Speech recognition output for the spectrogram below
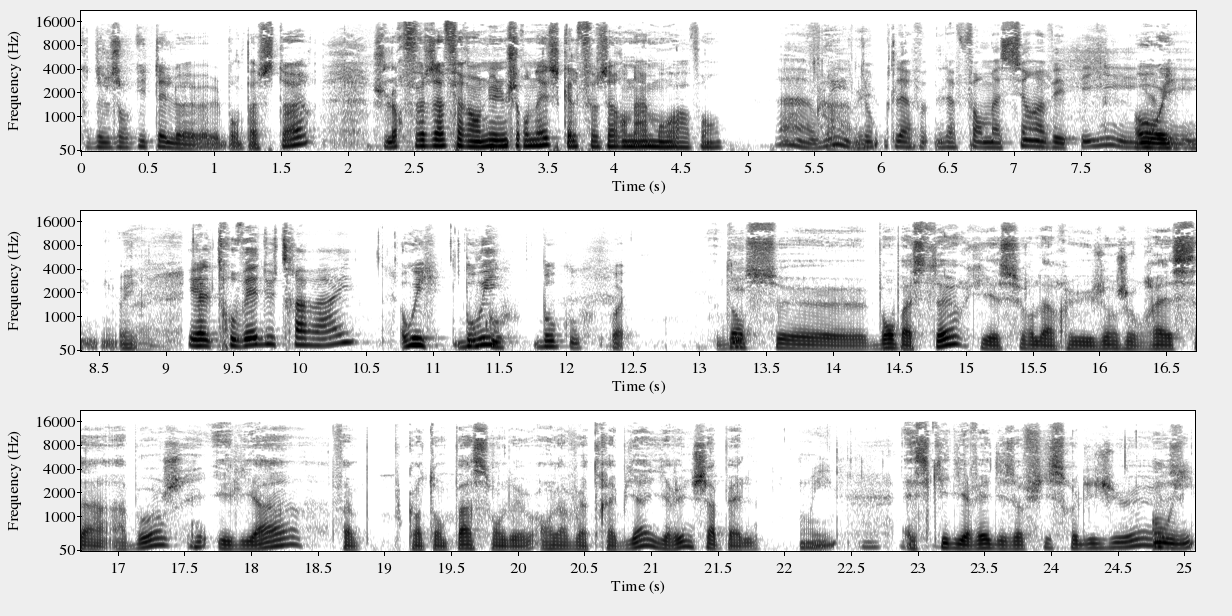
quand elles ont quitté le, le bon pasteur, je leur faisais faire en une journée ce qu'elles faisaient en un mois avant. Ah oui, donc la, la formation avait payé. Oh oui, avait- oui, Et elle trouvait du travail? Oui, beaucoup, Oui. beaucoup. Ouais. Dans ce bon pasteur, qui est sur la rue Jean Jaurès à, à Bourges, il y a, enfin, quand on passe, on, le, on la voit très bien, il y avait une chapelle. Oui, Est-ce qu'il y avait des offices religieux? Oui.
